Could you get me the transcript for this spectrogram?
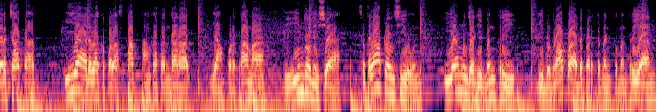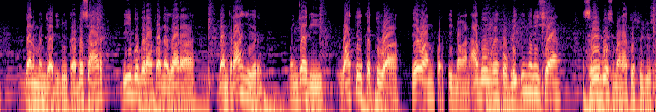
Tercatat, ia adalah kepala staf Angkatan Darat yang pertama di Indonesia. Setelah pensiun, ia menjadi menteri di beberapa departemen kementerian dan menjadi duta besar di beberapa negara dan terakhir menjadi wakil ketua Dewan Pertimbangan Agung Republik Indonesia 1979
